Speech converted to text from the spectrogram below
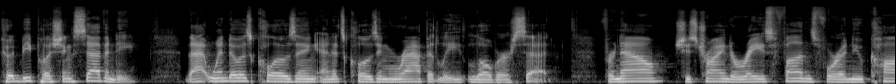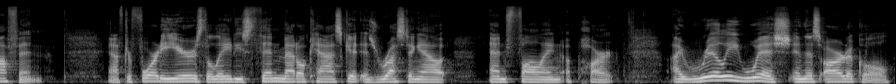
could be pushing 70. That window is closing and it's closing rapidly, Lobur said. For now, she's trying to raise funds for a new coffin. After 40 years, the lady's thin metal casket is rusting out and falling apart. I really wish in this article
